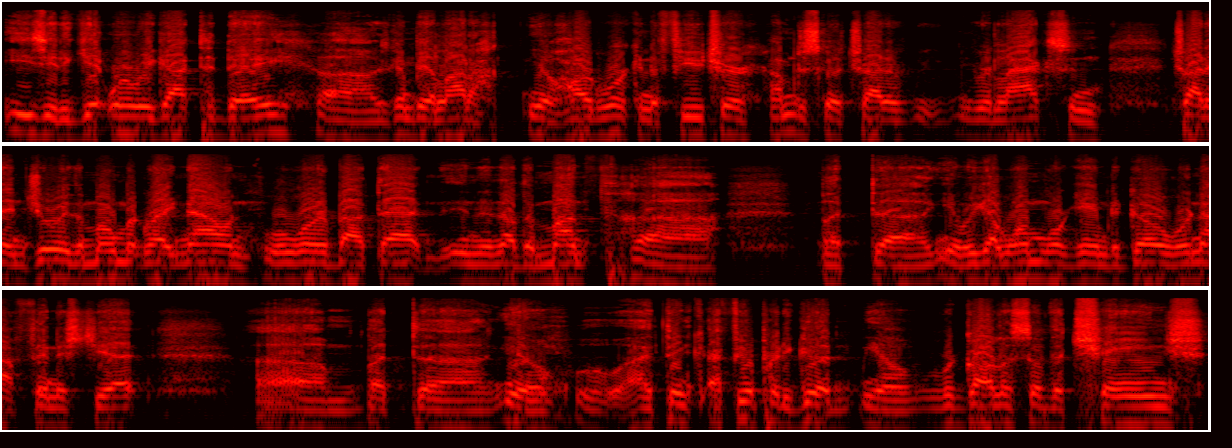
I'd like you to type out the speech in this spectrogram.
easy to get where we got today. Uh, there's going to be a lot of, you know, hard work in the future. I'm just going to try to relax and try to enjoy the moment right now, and we'll worry about that in another month. Uh, but, uh, you know, we got one more game to go. We're not finished yet. Um, but, uh, you know, I think, I feel pretty good, you know, regardless of the change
